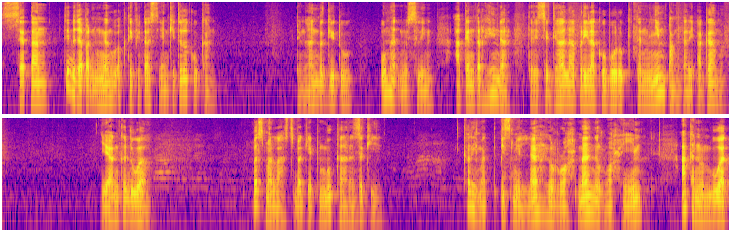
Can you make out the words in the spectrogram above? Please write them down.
setan tidak dapat mengganggu aktivitas yang kita lakukan. Dengan begitu, umat Muslim akan terhindar dari segala perilaku buruk dan menyimpang dari agama. Yang kedua, basmalah sebagai pembuka rezeki. Kalimat Bismillahirrahmanirrahim akan membuat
